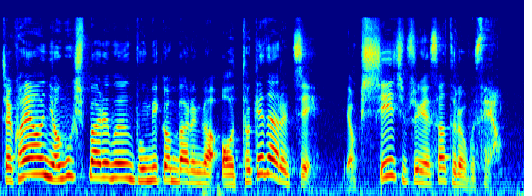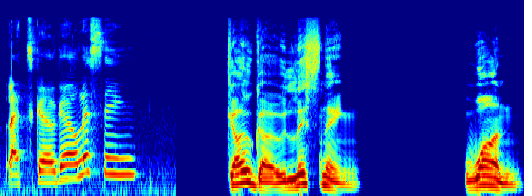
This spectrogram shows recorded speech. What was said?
자, 과연 영국식 발음은 북미권 발음과 어떻게 다를지 역시 집중해서 들어보세요. Let's go go listening. Go go listening. 1.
